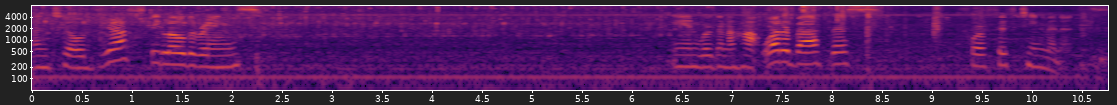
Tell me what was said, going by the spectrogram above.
until just below the rings. And we're gonna hot water bath this for 15 minutes.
